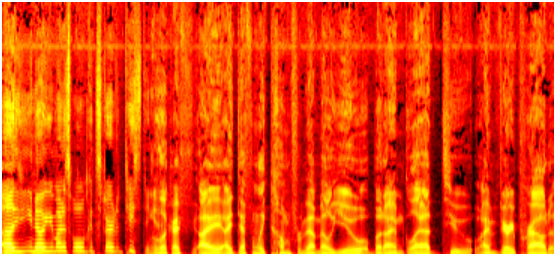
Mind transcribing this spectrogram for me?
uh, you know you might as well get started tasting it. Look, I, f- I, I definitely come from that milieu, but I am glad to, I'm very proud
